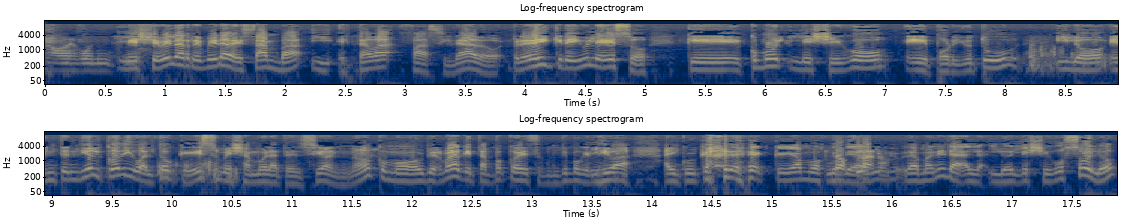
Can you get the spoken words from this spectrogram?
No, es buenísimo. Le llevé la remera de samba y estaba fascinado. Pero es increíble eso, que cómo le llegó eh, por YouTube y lo entendió el código al toque. Eso me llamó la atención, ¿no? Como mi hermano que tampoco es un tipo que le iba a inculcar, digamos, No, de claro. alguna manera, lo- le llegó solo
